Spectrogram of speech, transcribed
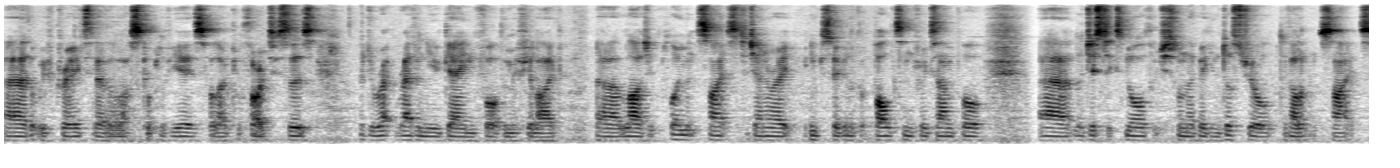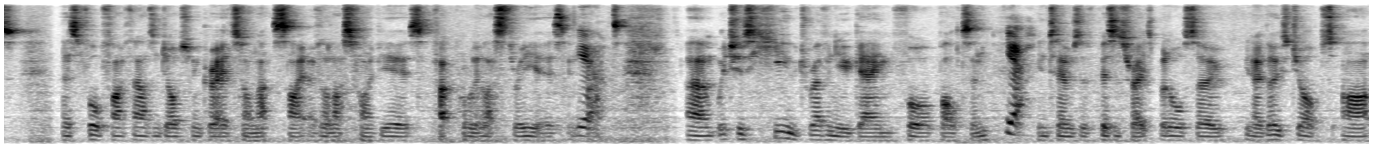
uh, that we've created over the last couple of years for local authorities. So there's a direct revenue gain for them, if you like. Uh, large employment sites to generate. So if you look at Bolton, for example, uh, Logistics North, which is one of their big industrial development sites. There's four or five thousand jobs been created on that site over the last five years. In fact, probably the last three years. In Yeah. fact, um, which is huge revenue gain for Bolton Yeah. in terms of business rates, but also you know those jobs are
